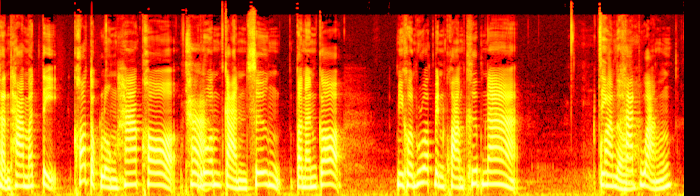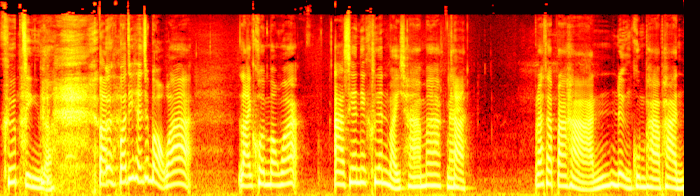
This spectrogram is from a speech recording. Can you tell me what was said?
ฉันทามติ ข้อตกลง 5 ข้อค่ะร่วมกัน ซึ่งตอนนั้นก็มีคนพูดว่าเป็นความคืบหน้าจริคงวามเหรอคาดหวังคืบจริงเหรอเออเพราะที่ฉันจะบอกว่า หลายคนมองว่าอาเซียนนี่เคลื่อนไหวช้ามากนะค่ะรัฐประหารหนึ่งกุมภาพันธ์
